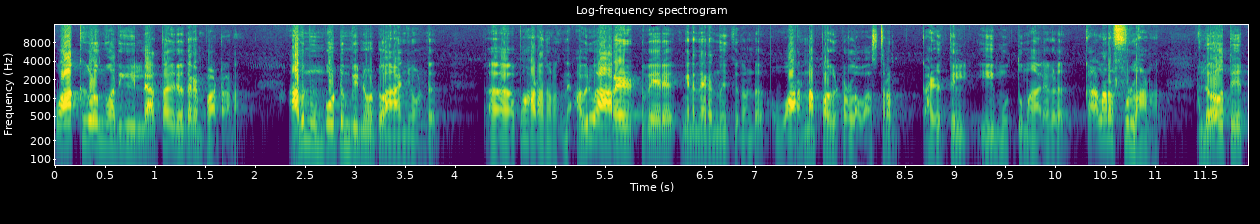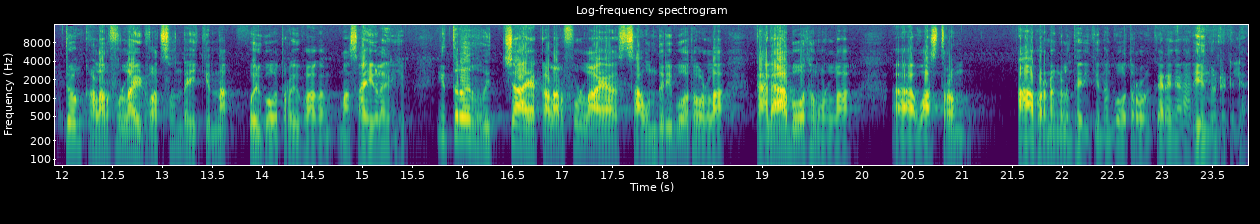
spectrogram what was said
വാക്കുകളൊന്നും അധികം ഇല്ലാത്ത ഒരു തരം പാട്ടാണ്. അത് മുമ്പോട്ടും പിന്നോട്ടും ആഞ്ഞുകൊണ്ട് പാടാൻ തുടങ്ങുന്നത്. അവരും ആറേഴെട്ട് പേര് ഇങ്ങനെ നിരന്ന് നിൽക്കുന്നുണ്ട് വർണപ്പകിട്ടുള്ള വസ്ത്രം കഴുത്തിൽ ഈ മുത്തുമാലകൾ കളർഫുള്ളാണ് ലോകത്ത് ഏറ്റവും കളർഫുള്ളായിട്ട് വസ്ത്രം ധരിക്കുന്ന ഒരു ഗോത്ര വിഭാഗം മസായികളായിരിക്കും. ഇത്ര റിച്ചായ കളർഫുള്ളായ സൗന്ദര്യബോധമുള്ള കലാബോധമുള്ള വസ്ത്രം ആഭരണങ്ങളും ധരിക്കുന്ന ഗോത്രവർഗക്കാരെ ഞാൻ അധികം കണ്ടിട്ടില്ല.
